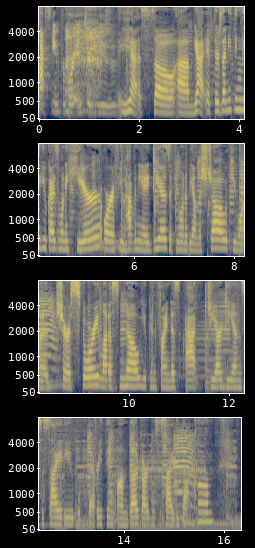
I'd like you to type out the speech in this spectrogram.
Asking for more interviews. Yes. So, um, yeah, if there's anything that you guys want to hear, or if you have any ideas, if you want to be on the show, if you want to share a story, let us know. You can find us at GRDN Society. We'll put everything on thegardensociety.com.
